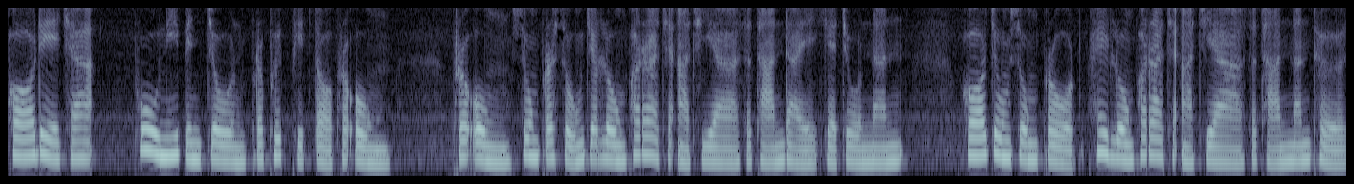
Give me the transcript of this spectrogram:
ขอเดชะ ผู้นี้เป็นโจรประพฤติผิดต่อพระองค์ พระองค์ทรงประสงค์จะลงพระราชอาชญาสถานใดแก่โจรนนั้น ขอจงทรงโปรดให้ลงพระราชอาชญาสถานนั้นเถิด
